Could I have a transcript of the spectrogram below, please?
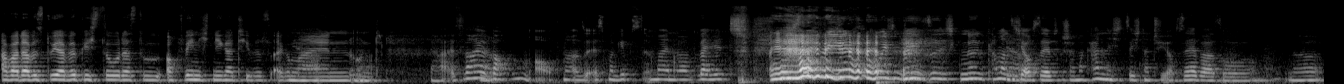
Aber da bist du ja wirklich so, dass du auch wenig Negatives allgemein Ja, ja. und Ja, es war ja, Ja. warum auch. Ne? Also erstmal gibt es in meiner Welt so viel, wo ich, diese, ich ne, kann man sich Ja. auch selbst gestalten. Man kann nicht, sich natürlich auch selber so. Ne,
